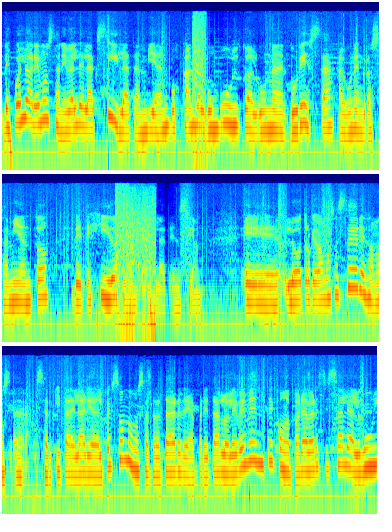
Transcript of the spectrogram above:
Después lo haremos a nivel de la axila también, buscando algún bulto, alguna dureza, algún engrosamiento de tejido que nos llame la atención. Eh, lo otro que vamos a hacer es, vamos a, cerquita del área del pezón, vamos a tratar de apretarlo levemente como para ver si sale algún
